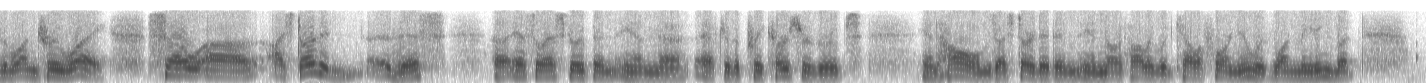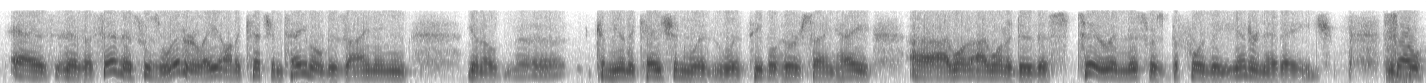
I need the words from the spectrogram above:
the one true way. So uh, I started this uh, SOS group in, in uh, after the precursor groups in homes. I started in, in North Hollywood, California, with one meeting, but as as I said, this was literally on a kitchen table designing, you know, uh, communication with with people who are saying, "Hey, uh, I want I want to do this too." And this was before the internet age, mm-hmm. so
